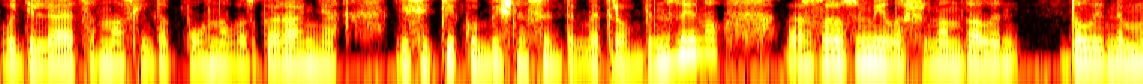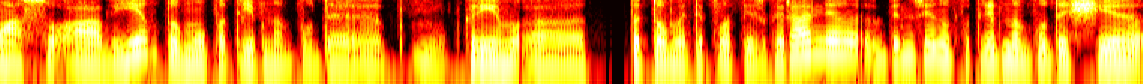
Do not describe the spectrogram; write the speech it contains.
виділяється внаслідок повного згорання 10 кубічних сантиметрів бензину? Зрозуміло, що нам дали дали не масу, а об'єм, тому потрібно буде, крім е, питомої теплоти згорання бензину, потрібно буде ще е,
